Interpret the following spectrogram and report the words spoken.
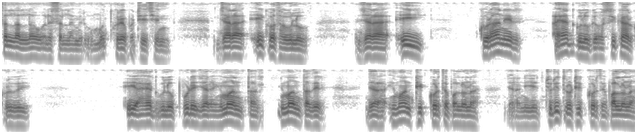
সাল্লাহ সাল্লামের উম্মত করে পাঠিয়েছেন। যারা এই কথাগুলো, যারা এই কোরআনের আয়াতগুলোকে অস্বীকার করবে, এই আয়াতগুলো পড়ে যারা ইমান তার ইমান তাদের, যারা ইমান ঠিক করতে পারল না, যারা নিজের চরিত্র ঠিক করতে পারল না,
